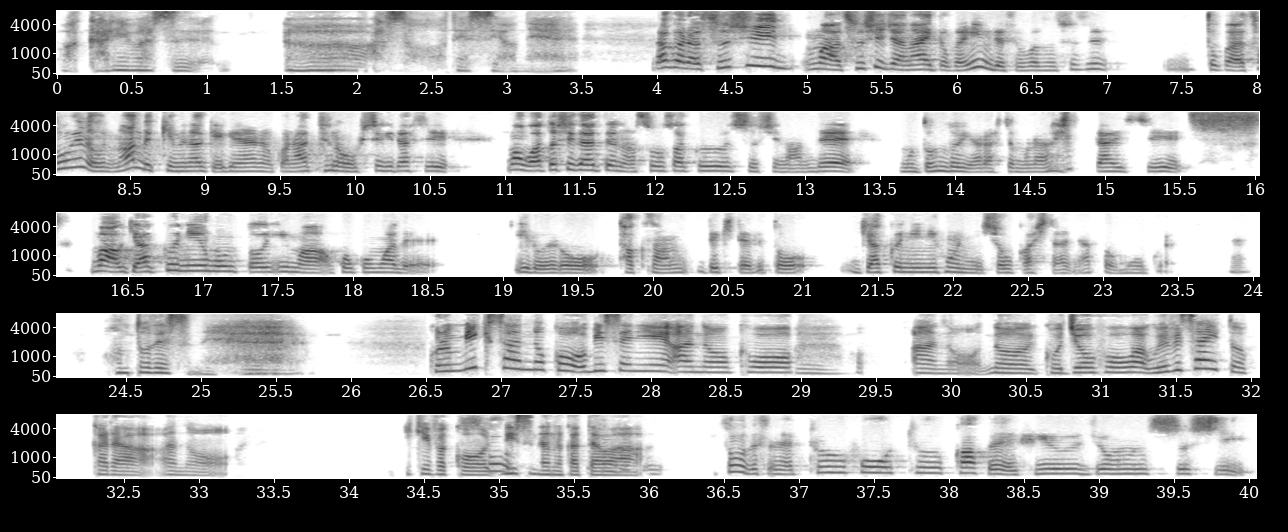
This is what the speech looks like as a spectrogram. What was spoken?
わかります。ああ、そうですよね。だから寿司、まあ寿司じゃないとかいいんですよ。寿司とかそういうのをなんで決めなきゃいけないのかなっていうのも不思議だし、まあ私がやってるのは創作寿司なんで、もうどんどんやらせてもらいたいし、まあ逆に本当今ここまでいろいろたくさんできてると、逆に日本に紹介したいなと思うくらいですね。本当ですね。うん、このミキさんのこうお店に、あの、こう、うん、あの、の、こう情報はウェブサイトから、あの、行けば、こう、リスナーの方は。そうですね。242カフェフュージョン寿司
